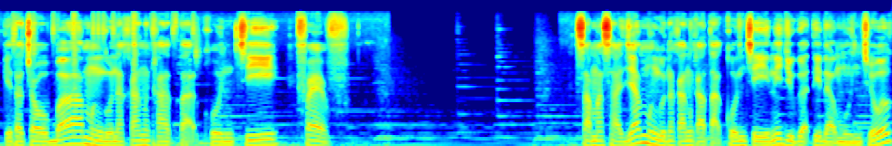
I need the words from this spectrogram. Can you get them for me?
Kita coba menggunakan kata kunci Fave. Sama saja menggunakan kata kunci ini juga tidak muncul,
